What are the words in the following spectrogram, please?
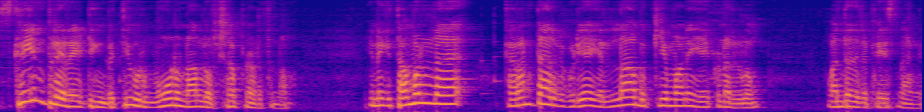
ஸ்க்ரீன் பிளே ரைட்டிங் பற்றி ஒரு மூணு நாள் ஒர்க் ஷாப் நடத்தினோம். இன்றைக்கி தமிழில் கரண்ட்டாக இருக்கக்கூடிய எல்லா முக்கியமான இயக்குனர்களும் வந்து அதில் பேசினாங்க.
